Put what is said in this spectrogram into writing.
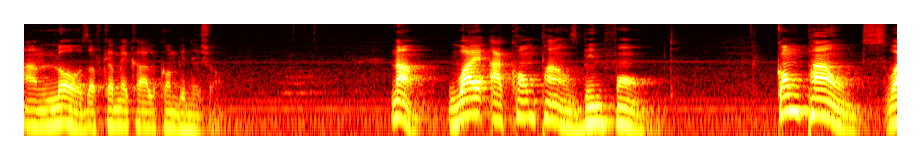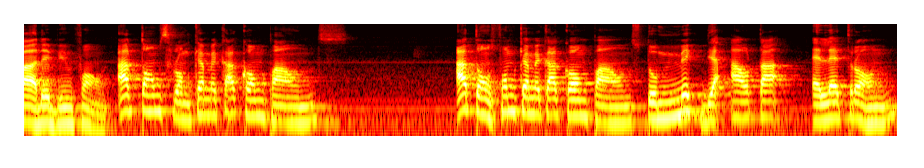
and laws of chemical combination. Now, why are compounds being formed? Compounds, why are they being formed? Atoms from chemical compounds, atoms form chemical compounds to make their outer electron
